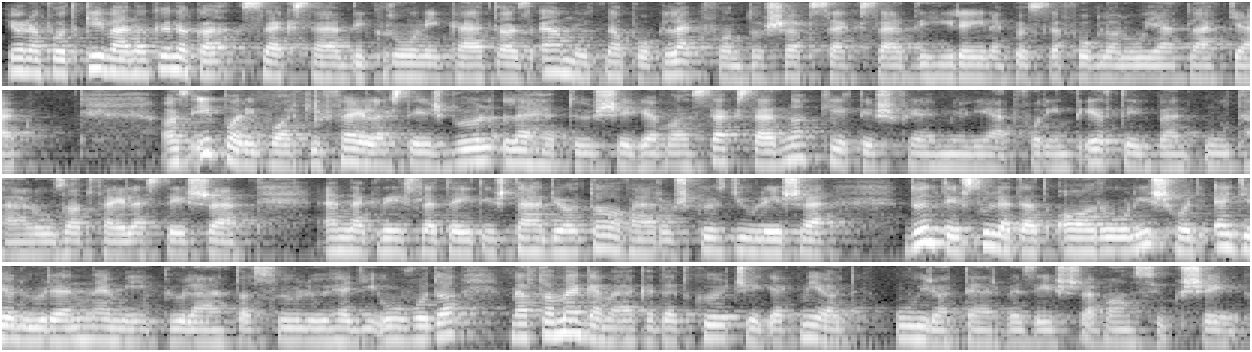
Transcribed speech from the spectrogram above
Jó napot kívánok! Önök a Szexárdi Krónikát, az elmúlt napok legfontosabb szexárdi híreinek összefoglalóját látják. Az ipari parki fejlesztésből lehetősége van Szexárdnak két és fél milliárd forint értékben úthálózat fejlesztésre. Ennek részleteit is tárgyalta a város közgyűlése. Döntés született arról is, hogy egyelőre nem épül át a szőlőhegyi óvoda, mert a megemelkedett költségek miatt újra tervezésre van szükség.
